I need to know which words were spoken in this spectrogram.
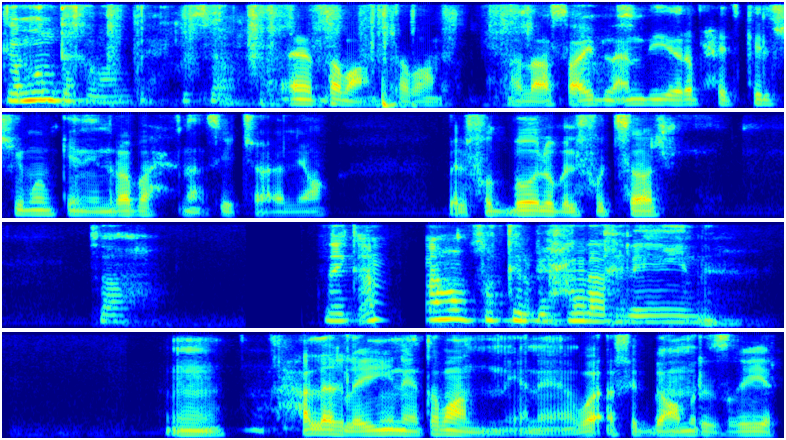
كمنتخب عم تحكي صح إيه طبعا طبعا. هلا على صعيد الأندية ربحت كل شيء ممكن ينربح نانسي تشاينيان بال football وبال futsal. صح. ليك أنا هون بفكر بحلا غلاييني امم حلا غلاييني طبعا يعني وقفت بعمر صغير.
